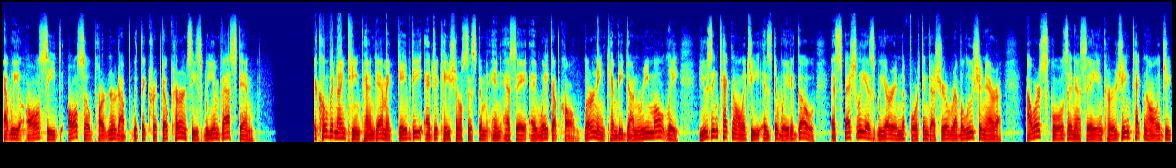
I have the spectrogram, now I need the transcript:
that we all see also partnered up with the cryptocurrencies we invest in. The COVID 19 pandemic gave the educational system in SA a wake up call. Learning can be done remotely. Using technology is the way to go, especially as we are in the fourth industrial revolution era. Our schools in SA encouraging technology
